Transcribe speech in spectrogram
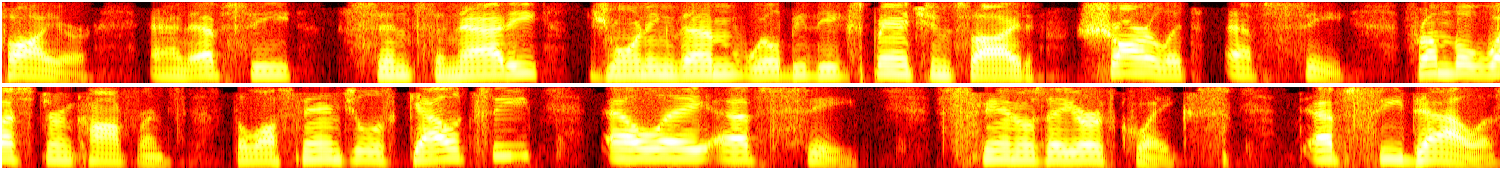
Fire, and FC Cincinnati. Joining them will be the expansion side, Charlotte FC. From the Western Conference, the Los Angeles Galaxy, LAFC, San Jose Earthquakes, FC Dallas,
